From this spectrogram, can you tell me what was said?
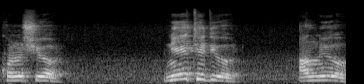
Konuşuyor. Niyet ediyor. Anlıyor.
